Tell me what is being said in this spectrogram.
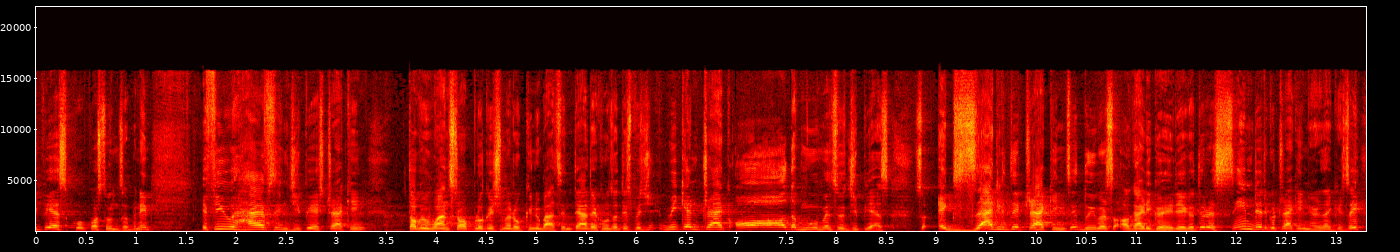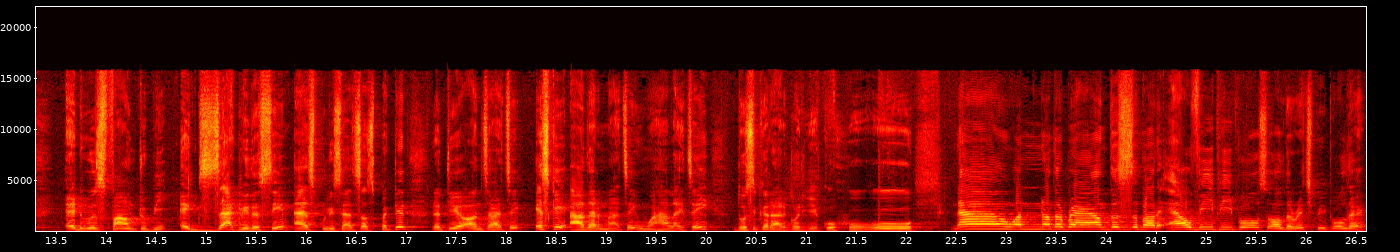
जिपिएसको कस्तो हुन्छ भने if you have seen GPS tracking तपाईँ वान स्टप लोकेसनमा रोकिनु भएको छ भने त्यहाँ देखाउँछ। त्यसपछि we can track all the movements with GPS so exactly त्यो ट्र्याकिङ चाहिँ दुई वर्ष अगाडिको हेरिएको थियो र सेम डेटको ट्र्याकिङ हेर्दाखेरि चाहिँ it was found to be exactly the same as police as suspected र त्यो अनुसार चाहिँ यसकै आधारमा चाहिँ उहाँलाई चाहिँ दोषी करार गरिएको हो। Now another brand. This is about LV people. So all the rich people there,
